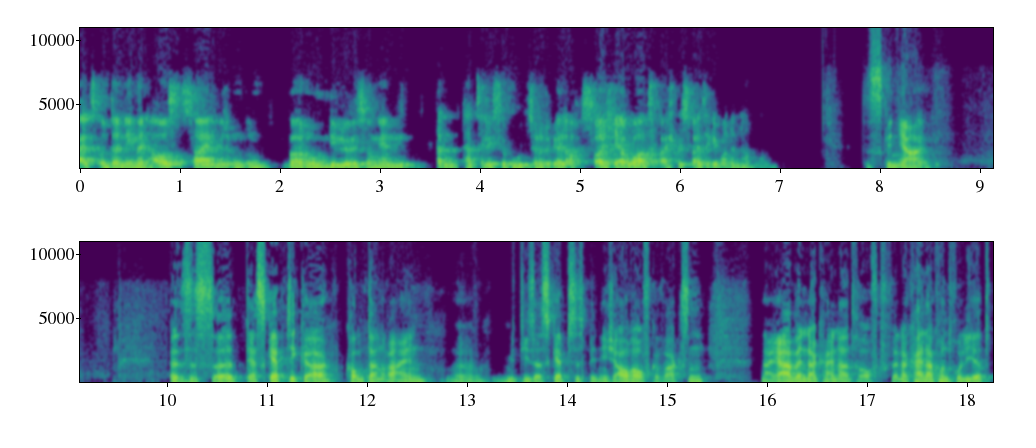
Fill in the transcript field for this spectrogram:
als Unternehmen auszeichnet und, und warum die Lösungen dann tatsächlich so gut sind oder wir halt auch solche Awards beispielsweise gewonnen haben. Das ist genial. Es ist, äh, der Skeptiker kommt dann rein. Äh, mit dieser Skepsis bin ich auch aufgewachsen. Naja, wenn da keiner drauf, wenn da keiner kontrolliert,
